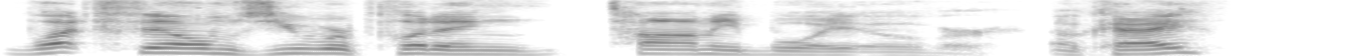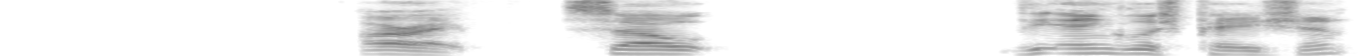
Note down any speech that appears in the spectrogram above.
what films you were putting Tommy Boy over. Okay. All right. So, The English Patient,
